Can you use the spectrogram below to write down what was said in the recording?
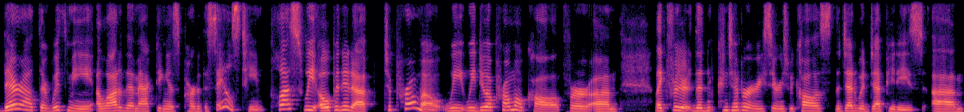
they're out there with me. A lot of them acting as part of the sales team. Plus, we open it up to promo. We we do a promo call for um, like for the contemporary series. We call us the Deadwood Deputies. Um,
